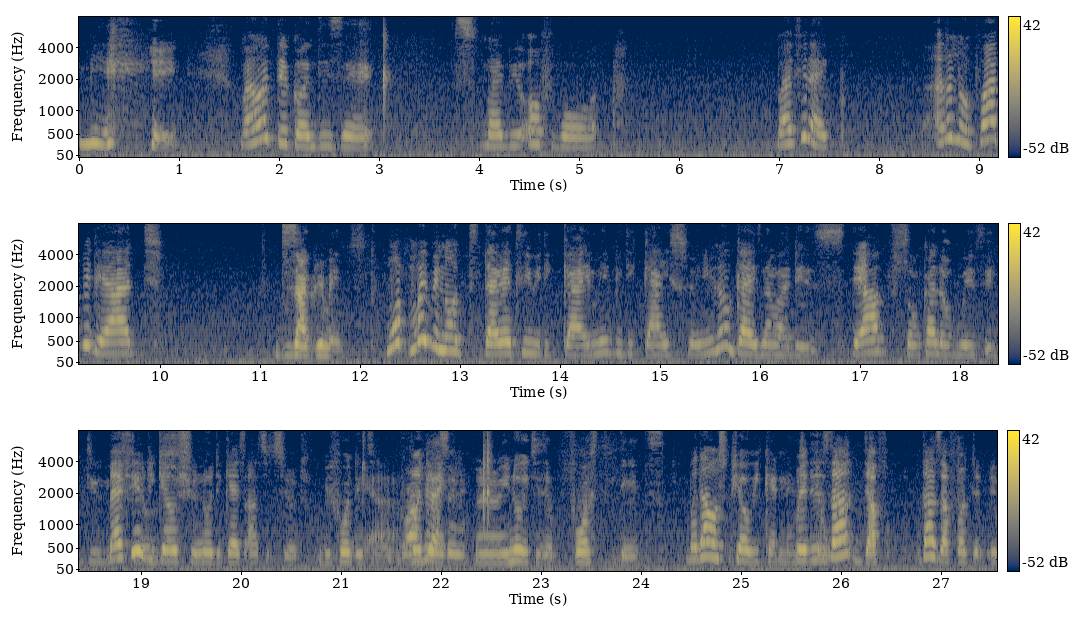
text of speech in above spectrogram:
Me, my own take on this uh, might be off, but but I feel like I don't know. Probably they had disagreements. maybe not directly with the guy. Maybe the guys. friend. You know, guys nowadays they have some kind of ways they do. But I feel the girl should know the guy's attitude. before dating. Yeah, but I before feel like dating. no, no, no, you know, it is a first date. But that was pure wickedness. Wait, is that their, f- that's their first, the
